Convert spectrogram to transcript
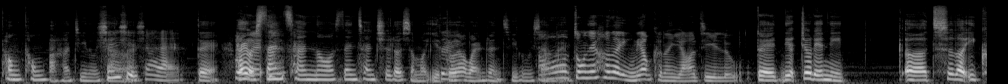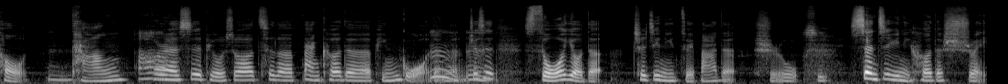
通通把它记录下来。先写下来。对，还有三餐哦，三餐吃了什么也都要完整记录下来。哦，中间喝的饮料可能也要记录。对，连就连你呃吃了一口糖，或者是比如说吃了半颗的苹果等等，就是所有的吃进你嘴巴的食物，是甚至于你喝的水。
